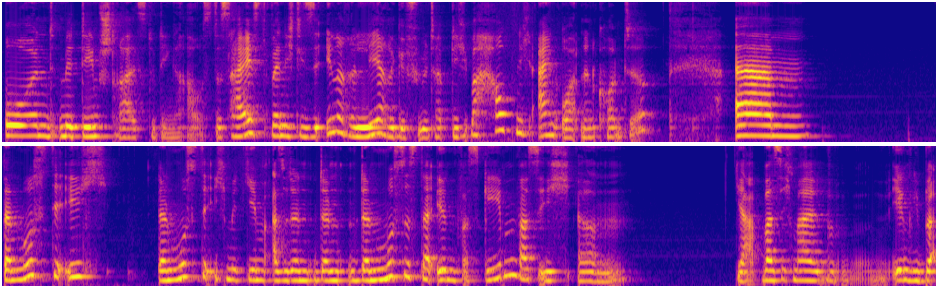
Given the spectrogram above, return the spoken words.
Und mit dem strahlst du Dinge aus. Das heißt, wenn ich diese innere Leere gefühlt habe, die ich überhaupt nicht einordnen konnte, ähm, dann musste ich, dann musste ich mit jemandem, also dann, dann, dann muss es da irgendwas geben, was ich, ähm, ja, was ich mal irgendwie be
